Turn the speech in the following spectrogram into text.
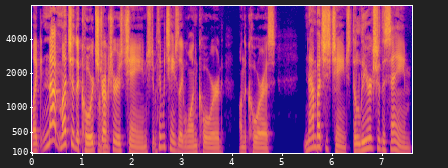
Like, not much of the chord mm-hmm. structure mm-hmm. has changed. I think we changed like one chord on the chorus. Not much has changed. The lyrics are the same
